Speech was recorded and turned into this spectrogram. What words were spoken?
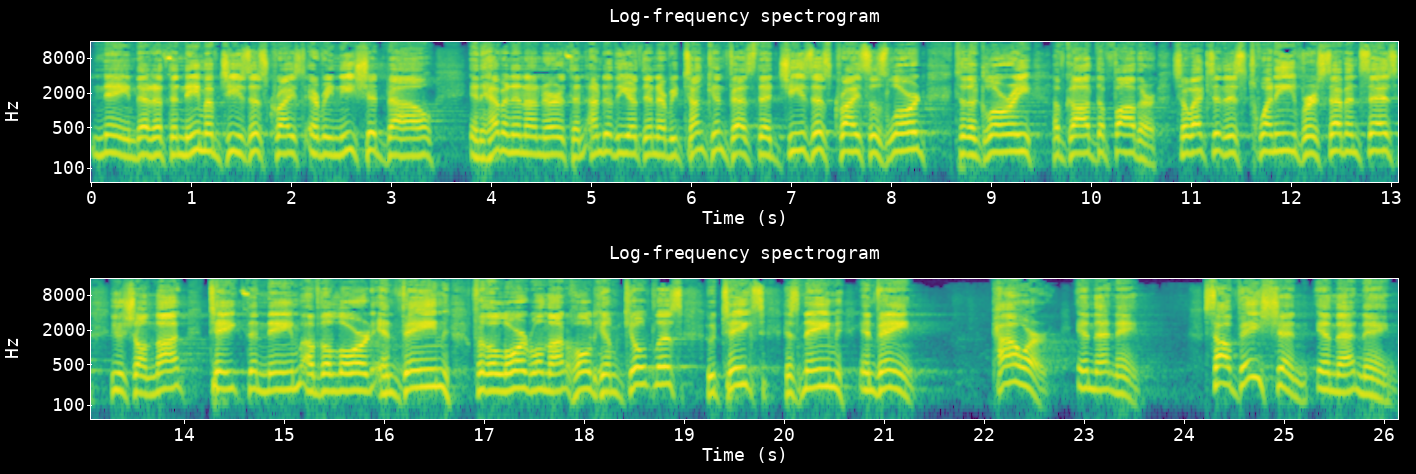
name, that at the name of Jesus Christ every knee should bow in heaven and on earth and under the earth and every tongue confess that Jesus Christ is Lord to the glory of God the Father. So Exodus 20 verse 7 says, you shall not take the name of the Lord in vain, for the Lord will not hold him guiltless who takes his name in vain. Power in that name. Salvation in that name.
